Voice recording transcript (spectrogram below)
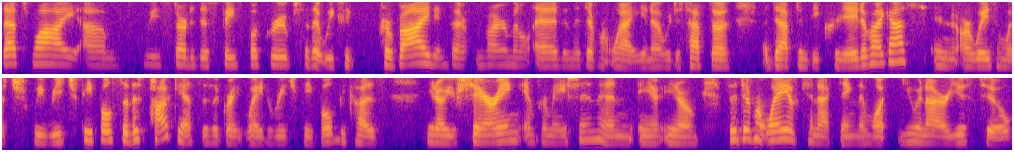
that's why um, we started this Facebook group so that we could provide environmental ed in a different way. You know, we just have to adapt and be creative, I guess, in our ways in which we reach people. So this podcast is a great way to reach people because, you know, you're sharing information and, you know, it's a different way of connecting than what you and I are used to.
